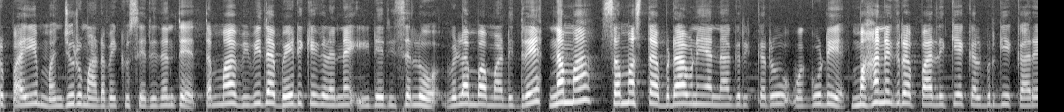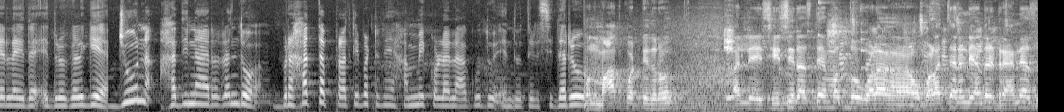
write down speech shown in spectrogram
ರೂಪಾಯಿ ಮಂಜೂರು ಮಾಡಬೇಕು ಸೇರಿದಂತೆ ತಮ್ಮ ವಿವಿಧ ಬೇಡಿಕೆಗಳನ್ನ ಈಡೇರಿಸಲು ವಿಳಂಬ ಮಾಡಿದ್ರೆ ನಮ್ಮ ಸಮಸ್ತ ಬಡಾವಣೆಯ ನಾಗರಿಕರು ಒಗ್ಗೂಡಿ ಮಹಾನಗರ ಪಾಲಿಕೆ ಕಲಬುರಗಿ ಕಾರ್ಯಾಲಯದ ಎದುರುಗಳಿಗೆ ಜೂನ್ ಹದಿನಾರರಂದು ಬೃಹತ್ ಪ್ರತಿಭಟನೆ ಹಮ್ಮಿಕೊಳ್ಳಲಾಗುವುದು ಎಂದು ತಿಳಿಸಿದರು. ಒಂದು ಮಾತು ಕೊಟ್ಟಿದ್ರು. ಅಲ್ಲಿ ಸಿ ಸಿ ರಸ್ತೆ ಮತ್ತು ಒಳ, ಒಳಚರಂಡಿ ಅಂದರೆ ಡ್ರೈನೇಜ್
